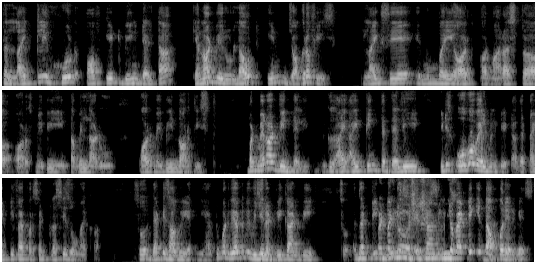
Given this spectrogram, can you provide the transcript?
the likelihood of it being delta cannot be ruled out in geographies like say in Mumbai or, or Maharashtra or maybe in Tamil Nadu or maybe in Northeast, but may not be in Delhi because I, I think that Delhi, it is overwhelming data that 95% plus is Omicron. So that is how we, we have to, but we have to be vigilant. We can't be, so the treatment but you know, is Shashank, symptomatic in the upper airways.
